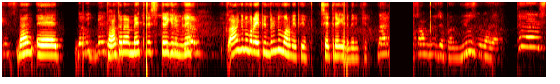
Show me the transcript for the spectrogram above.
kesin. Ben eee David Beckham. kanka ben metre sitre gelim ne? Hangi numara yapayım? Bir numara mı yapayım? Setre geli benimki. Ben olsam 100 yaparım. 100 numara. Ters.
